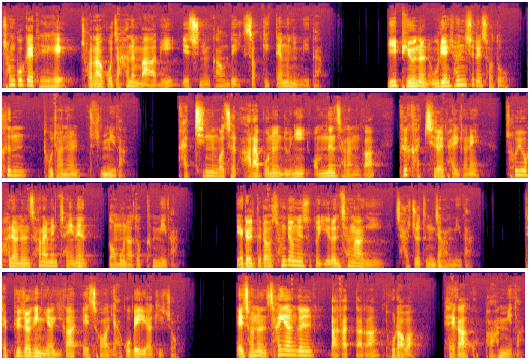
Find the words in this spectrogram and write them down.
천국에 대해 전하고자 하는 마음이 예수님 가운데 있었기 때문입니다. 이 비유는 우리의 현실에서도 큰 도전을 줍니다. 가치 있는 것을 알아보는 눈이 없는 사람과 그 가치를 발견해 소유하려는 사람의 차이는 너무나도 큽니다. 예를 들어 성경에서도 이런 상황이 자주 등장합니다. 대표적인 이야기가 에서와 야곱의 이야기죠. 에서는 상향을 나갔다가 돌아와 배가 고파합니다.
